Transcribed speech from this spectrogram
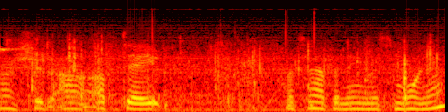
I should uh, update what's happening this morning.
